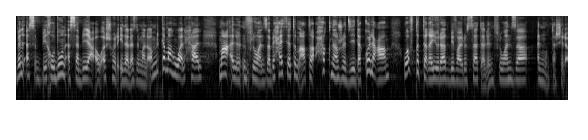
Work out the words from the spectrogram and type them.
بالأس... بغضون أسابيع أو أشهر إذا لزم الأمر كما هو الحال مع الإنفلونزا بحيث يتم إعطاء حقنة جديدة كل عام وفق التغيرات بفيروسات الإنفلونزا المنتشرة.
